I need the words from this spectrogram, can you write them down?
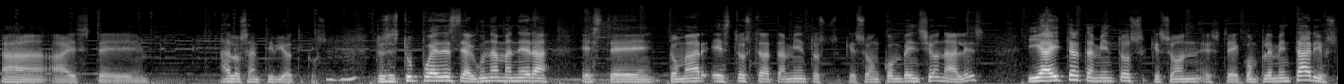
a, este a los antibióticos. Entonces tú puedes de alguna manera este, tomar estos tratamientos que son convencionales y hay tratamientos que son este, complementarios.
